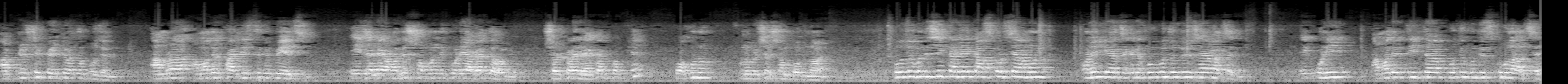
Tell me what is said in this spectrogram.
আপনিও সেই পেনটা হয়তো বোঝেন। আমরা, আমাদের ফাইলিস থেকে পেয়েছি। এই জায়গায় আমাদের সমন্বয় করে আগাতে হবে। সরকারের একার পক্ষে কখনো কোনো বিষয় সম্ভব নয়। প্রতিবন্ধী শিক্ষা নিয়ে কাজ করছে এমন অনেকে আছে, এখানে ফকর চৌধুরী সাহেব আছেন। উনি আমাদের তিনটা প্রতিবন্ধী স্কুল আছে।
